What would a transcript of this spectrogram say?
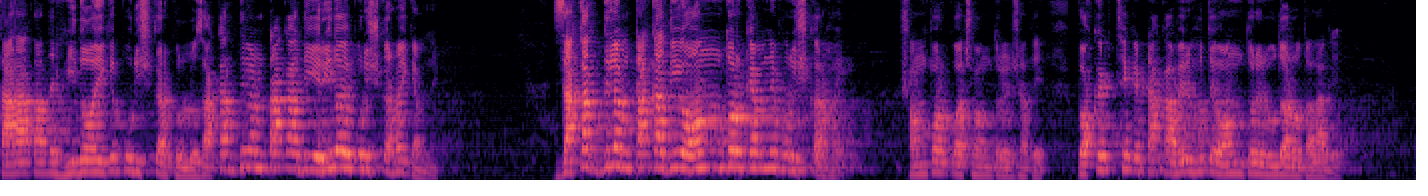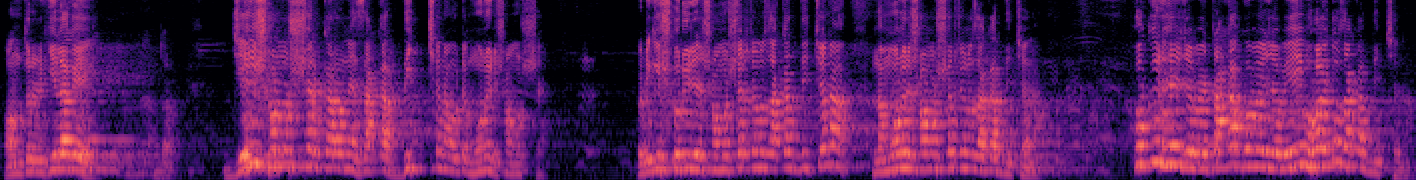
তারা তাদের হৃদয়কে পরিষ্কার করল। জাকাত দিলাম টাকা দিয়ে, হৃদয় পরিষ্কার হয় কেমনে? জাকাত দিলাম টাকা দিয়ে, অন্তর কেমনে পরিষ্কার হয়? সম্পর্ক আছে অন্তরের সাথে। পকেট থেকে টাকা বের হতে অন্তরের উদারতা লাগে। অন্তরের কি লাগে। যেই সমস্যার কারণে জাকাত দিচ্ছে না, ওটা মনের সমস্যা। ওটা কি শরীরের সমস্যার জন্য জাকাত দিচ্ছে না না মনের সমস্যার জন্য জাকাত দিচ্ছে না? ফকির হয়ে যাবে, টাকা কমে যাবে, এই ভয় তো জাকাত দিচ্ছে না।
